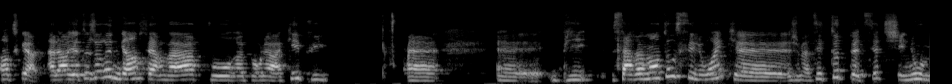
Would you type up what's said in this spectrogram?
en tout cas, alors il y a toujours une grande ferveur pour, pour le hockey. Puis, euh, euh, puis ça remonte aussi loin que je me dis toute petite chez nous.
